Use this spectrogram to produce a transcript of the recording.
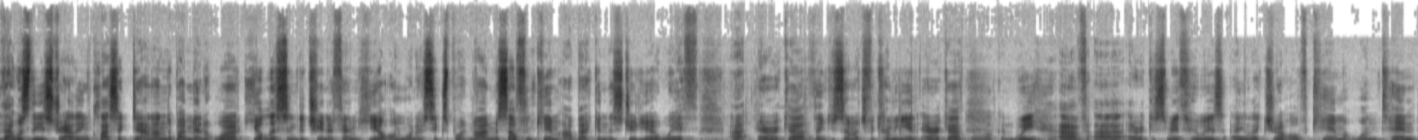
That was the Australian classic Down Under by Men at Work. You're listening to Tune FM here on 106.9. Myself and Kim are back in the studio with uh, Erica. Thank you so much for coming in, Erica. You're welcome. We have uh, Erica Smith, who is a lecturer of Chem 110.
